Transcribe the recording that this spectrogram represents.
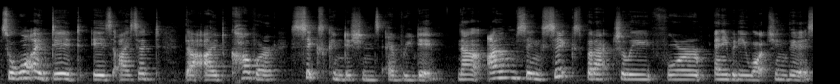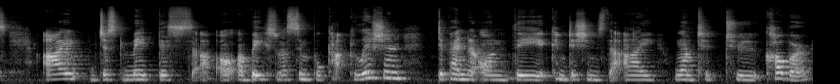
So what I did is I said that I'd cover six conditions every day. Now I'm saying six, but actually for anybody watching this, I just made this uh, based on a simple calculation dependent on the conditions that I wanted to cover.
